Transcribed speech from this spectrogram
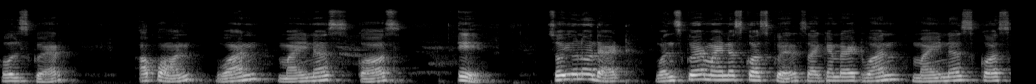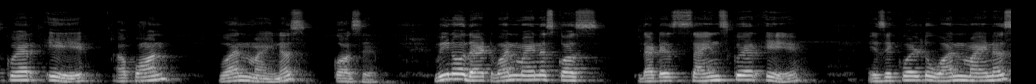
whole square upon 1 minus cos a. So you know that 1 square minus cos square so I can write 1 minus cos square a upon 1 minus cos a. We know that 1 minus cos that is sine square a is equal to 1 minus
